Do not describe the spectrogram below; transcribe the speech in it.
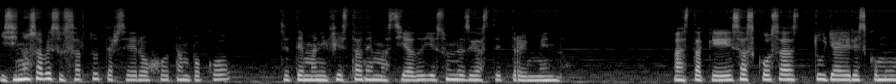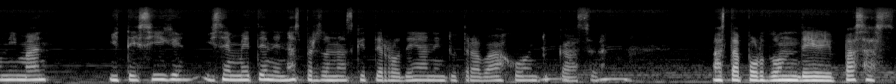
y si no sabes usar tu tercer ojo tampoco, se te manifiesta demasiado y es un desgaste tremendo. Hasta que esas cosas tú ya eres como un imán y te siguen y se meten en las personas que te rodean en tu trabajo, en tu casa, hasta por donde pasas,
